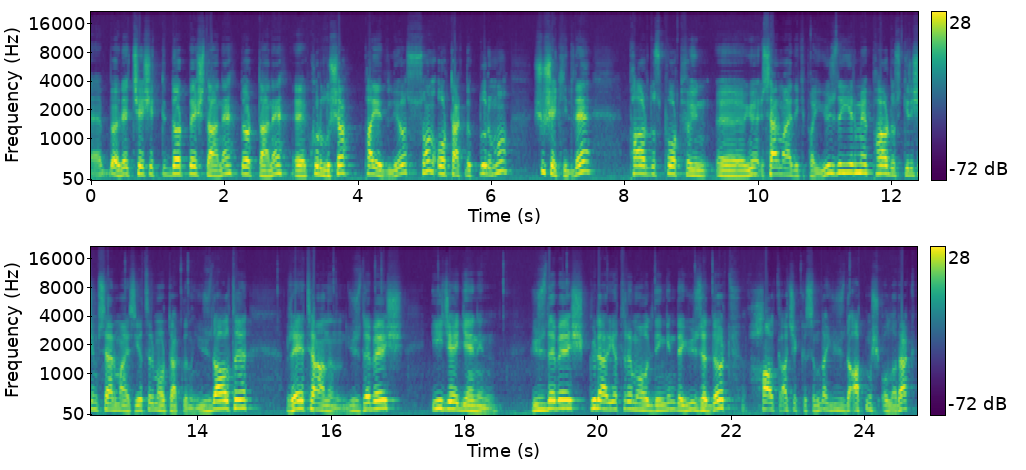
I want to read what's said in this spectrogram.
e, böyle çeşitli 4-5 tane, 4 tane e, kuruluşa pay ediliyor. Son ortaklık durumu şu şekilde. Pardus portföyün e, sermayedeki payı %20, Pardus girişim sermayesi yatırım ortaklığının %6, RTA'nın %5, İCG'nin %5, Güler Yatırım Holding'in de %4, halka açık kısımda %60 olarak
